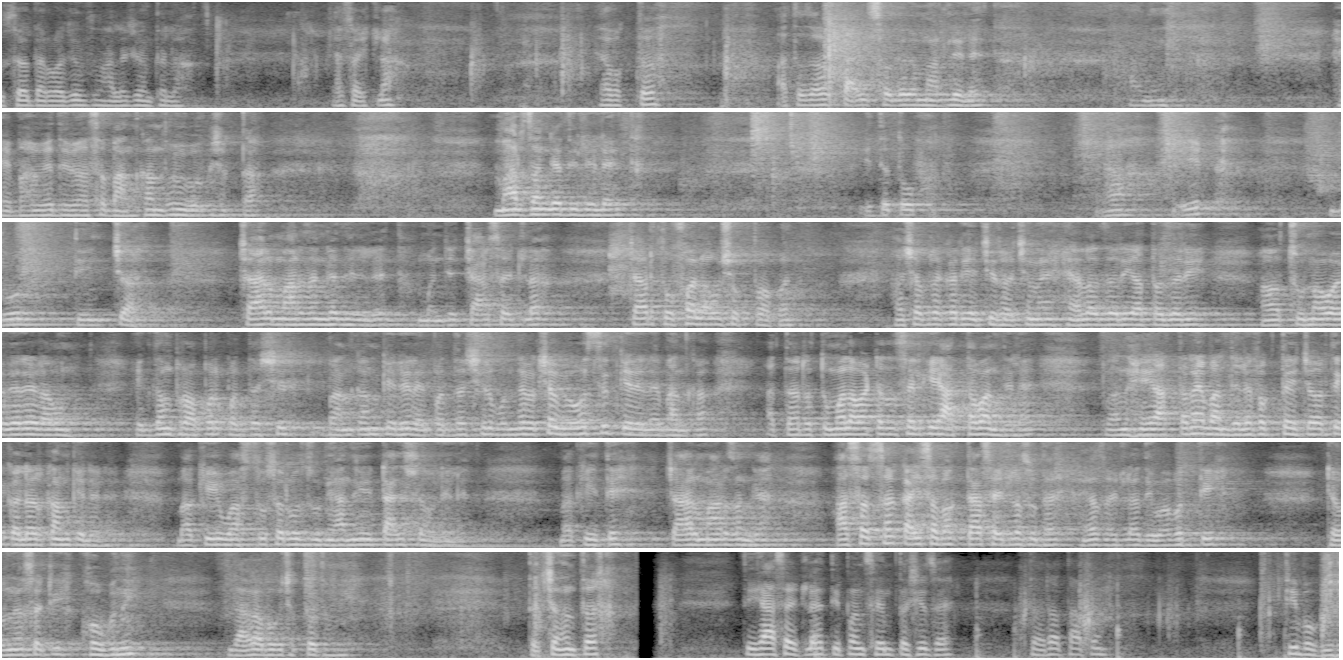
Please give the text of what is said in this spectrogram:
दुसऱ्या दरवाज्यातून आल्याच्यानंतरला या साईडला ह्या फक्त आता जरा टाईल्स वगैरे मारलेले आहेत. आणि हे भव्य दिव्य असं बांधकाम तुम्ही बघू शकता. मारजांग्या दिलेल्या आहेत. इथे तोफ ह्या एक दोन तीन चार चार मारजांग्या दिलेल्या आहेत. म्हणजे चार साईडला चार तोफा लावू शकतो आपण. अशा प्रकारे याची रचना आहे. ह्याला जरी आता जरी चुना वगैरे लावून एकदम प्रॉपर पद्धतशीर बांधकाम केलेलं आहे. पद्धतशीर बोलण्यापेक्षा व्यवस्थित केलेलं आहे बांधकाम. आता तुम्हाला वाटत असेल की हे आत्ता बांधलेलं आहे पण हे आत्ता नाही बांधलेलं आहे फक्त याच्यावरती कलर काम केलेलं आहे. बाकी वास्तू सर्व जुने आणि टाईल्स लावलेले आहेत. बाकी इथे चार मारजंग्या असाच काहीसा भाग त्या साईडला सुद्धा आहे. या साईडला दिवाबत्ती ठेवण्यासाठी खोबणी जागा बघू शकता तुम्ही. त्याच्यानंतर ती ह्या साईडला आहे ती पण सेम तशीच आहे. तर आता आपण ती बघूया.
